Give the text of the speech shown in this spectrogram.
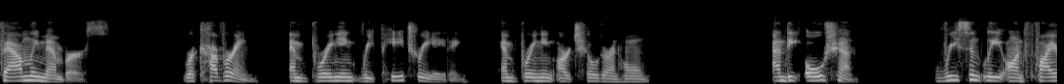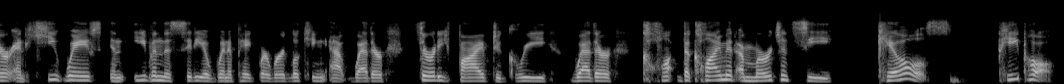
Family members recovering and bringing repatriating and bringing our children home. And the ocean recently on fire and heat waves in even the city of Winnipeg, where we're looking at weather 35 degree weather. Cl- the climate emergency kills people.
